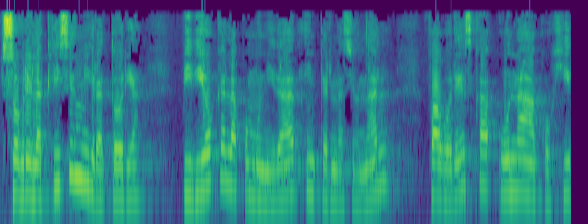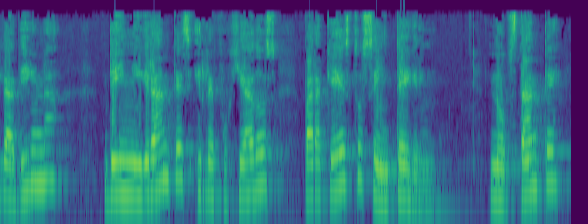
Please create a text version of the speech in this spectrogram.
Sobre la crisis migratoria, pidió que la comunidad internacional favorezca una acogida digna de inmigrantes y refugiados para que estos se integren. No obstante,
